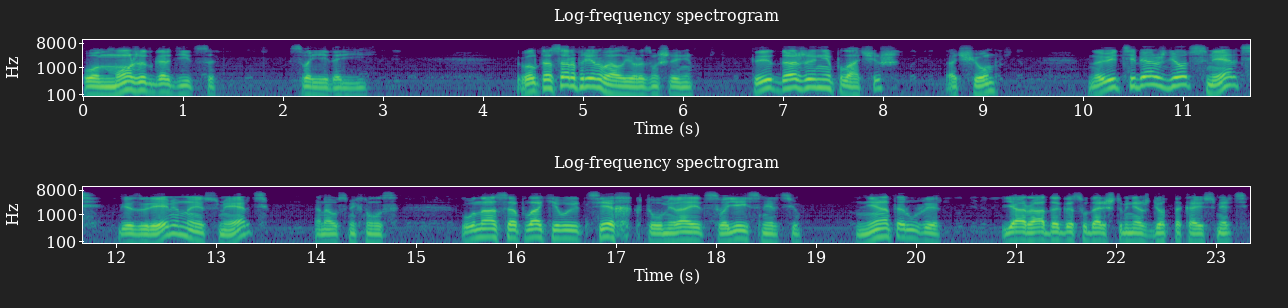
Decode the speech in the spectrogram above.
Он может гордиться своей Дарией. Валтасар прервал ее размышления. Ты даже не плачешь? О чем? Но ведь тебя ждет смерть, безвременная смерть. Она усмехнулась. У нас оплакивают тех, кто умирает своей смертью, не от оружия. Я рада, государь, что меня ждет такая смерть.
